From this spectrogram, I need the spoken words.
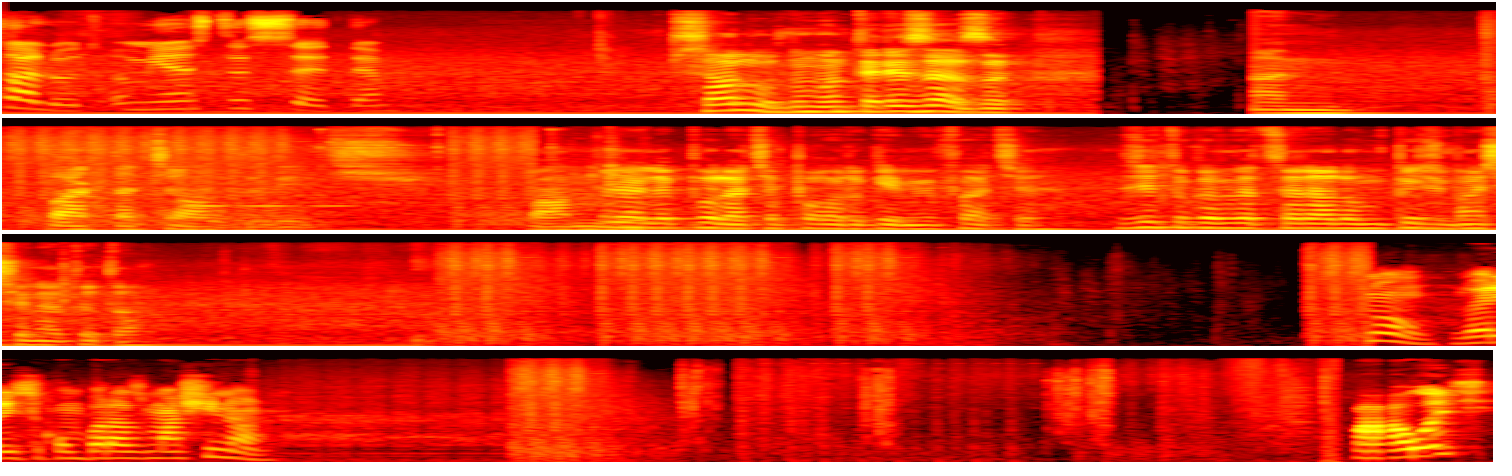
Salut, îmi este sete. Salut, nu mă interesează. În partea cealaltă, deci... Am... Ele pe ăla ce power game face. Zi tu că în viața reală împingi mașina atâta. Nu, doriți să cumpărați mașină? Auzi?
